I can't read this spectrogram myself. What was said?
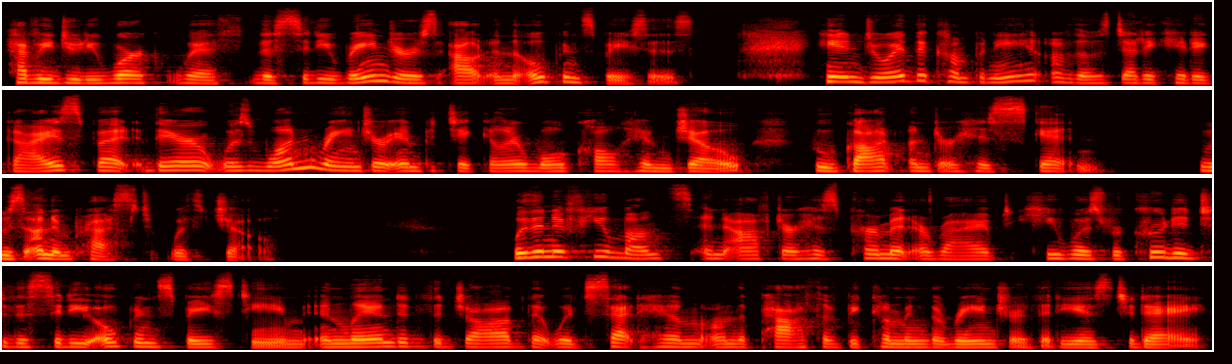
heavy duty work with the city rangers out in the open spaces. He enjoyed the company of those dedicated guys, but there was one ranger in particular, we'll call him Joe, who got under his skin. He was unimpressed with Joe. Within a few months and after his permit arrived, he was recruited to the city open space team and landed the job that would set him on the path of becoming the ranger that he is today.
